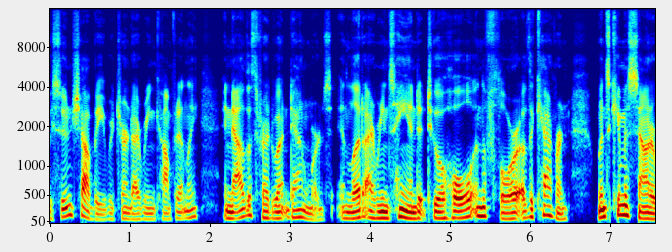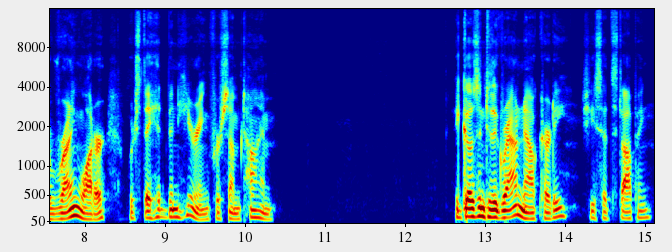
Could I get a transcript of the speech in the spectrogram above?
We soon shall be, returned Irene confidently, and now the thread went downwards and led Irene's hand to a hole in the floor of the cavern, whence came a sound of running water which they had been hearing for some time. It goes into the ground now, Curdie, she said, stopping.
